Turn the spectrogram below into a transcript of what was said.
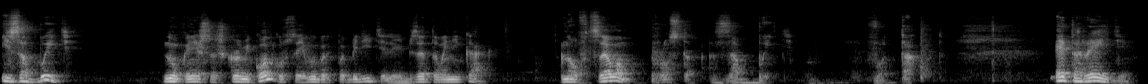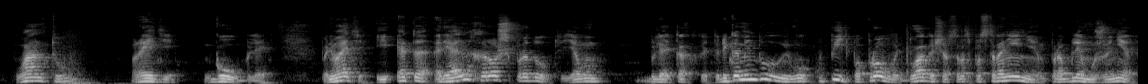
И забыть. Ну, конечно же, кроме конкурса и выбрать победителей, без этого никак. Но в целом просто забыть. Вот так вот. Это рейди. One, two, ready, go, блядь. Понимаете? И это реально хороший продукт. Я вам, блядь, как сказать, рекомендую его купить, попробовать. Благо сейчас распространением проблем уже нет.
